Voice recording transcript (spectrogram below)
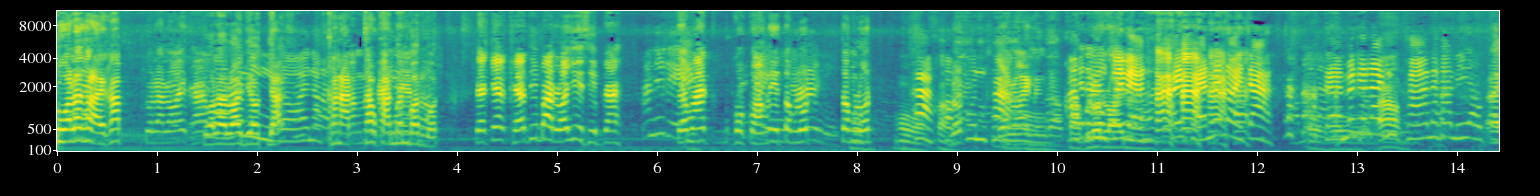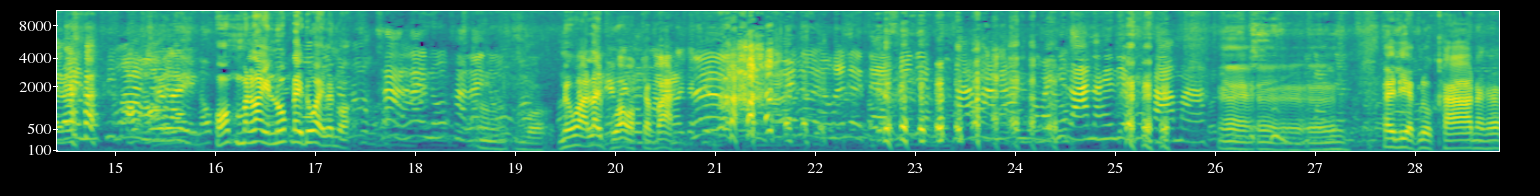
ตัวละเท่าไหร่ครับ ตัวละร้อยครับตัวละร้อยเดียวยัดขนาดเท่ากันเหมันบอลบดแต่แกแขนที่บ้านร้อยยี่สิบนะอันนี้เด็กแต่มากกองนี่ต้องลดต้องลดโอ้ค่ะครัขบอบคุณค่ะเดี๋ยวร้อยหนึ่งครับครับไม่รได้ถร้อยไปหแหวนึ่งนไปแหวนให้หน่อยจ้ะแต่ไม่ได้ไล่ลูกค้านะคะอันนี่เอาไปไล่นกที่บ้านอ๋อมันไล่นกได้ด้วยกันบ่ค่ะไล่นก ค่ะไล่อืนมกบ่นึกว่าไล่ผัวออกจากบ้าน เอาไว้เลยเอาไว้เลยแต่ให้เรียกลูกค้ามานะเอาไว้ที่ร้านนะให้เรียกลูกค้ามาเออเออเออให้เรียกลูกค้านะครับ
